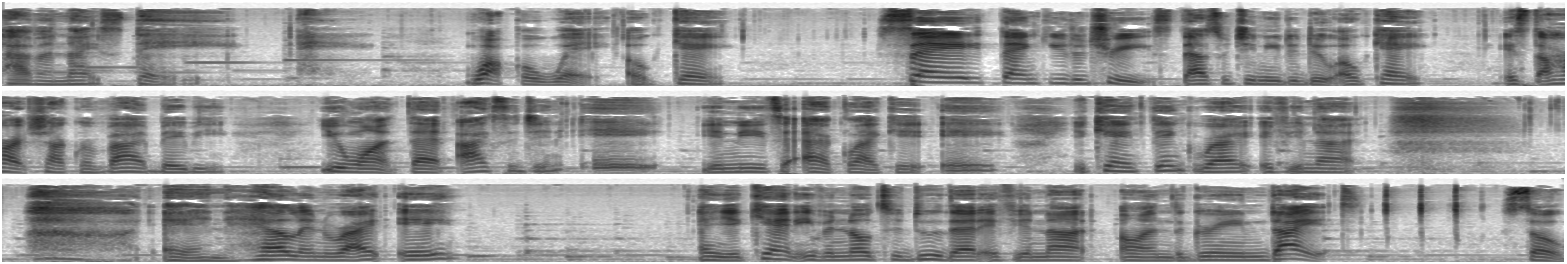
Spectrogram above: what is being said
Have a nice day. Walk away, okay? Say thank you to trees. That's what you need to do, okay? It's the heart chakra vibe, baby. You want that oxygen, eh? You need to act like it, eh? You can't think right if you're not inhaling right, eh? And you can't even know to do that if you're not on the green diet. So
